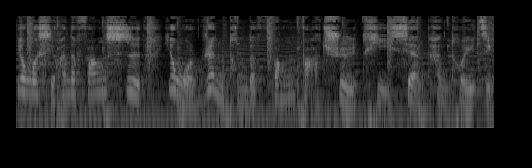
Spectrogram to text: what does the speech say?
用我喜欢的方式，用我认同的方法去体现和推进？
